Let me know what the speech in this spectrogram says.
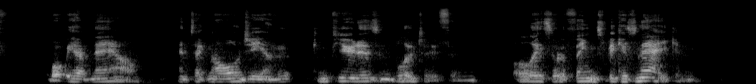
what we have now and technology and computers and Bluetooth and all these sort of things, because now you can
